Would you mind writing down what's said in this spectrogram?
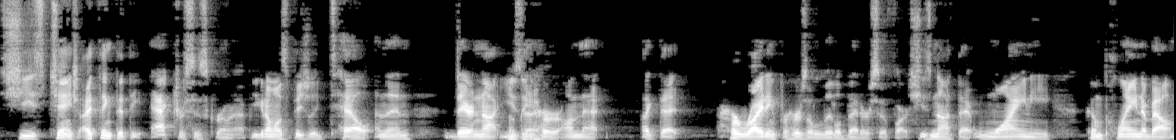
she's changed. I think that the actress has grown up. You can almost visually tell, and then they're not using Okay. her on that like that. Her writing for her's a little better so far. She's not that whiny complain about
